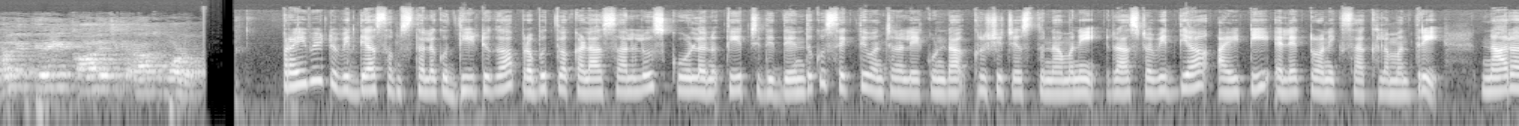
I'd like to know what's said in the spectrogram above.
మళ్ళీ తిరిగి కాలేజీకి రాకపోవడం. ప్రైవేటు విద్యా సంస్థలకు ధీటుగా ప్రభుత్వ కళాశాలలు స్కూళ్ళను తీర్చిదిద్దేందుకు శక్తి వంచన లేకుండా కృషి చేస్తున్నామని రాష్ట్ర విద్య ఐటీ ఎలక్ట్రానిక్ శాఖల మంత్రి నారా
